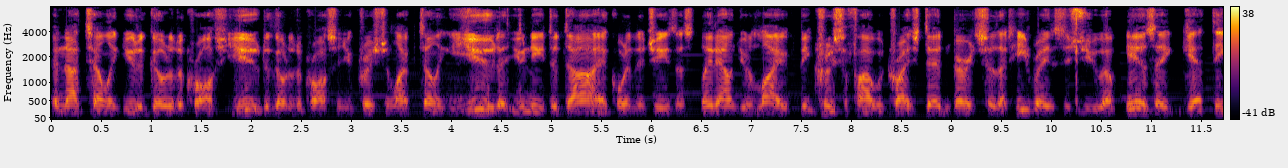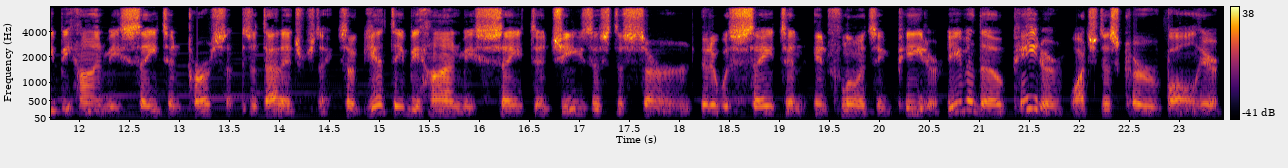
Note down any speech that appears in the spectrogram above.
and not telling you to go to the cross, you to go to the cross in your Christian life, telling you that you need to die according to Jesus, lay down your life, be crucified with Christ, dead and buried, so that he raises you up, is a get thee behind me, Satan person. Isn't that interesting? So get thee behind me, Satan. Jesus discerned that it was Satan influencing Peter, even though Peter, watch this curveball here,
